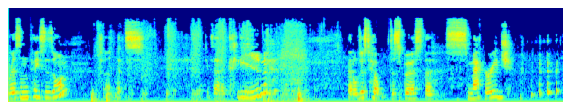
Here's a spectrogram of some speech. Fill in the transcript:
resin pieces on. So let's give that a clean. That'll just help disperse the smackerage.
